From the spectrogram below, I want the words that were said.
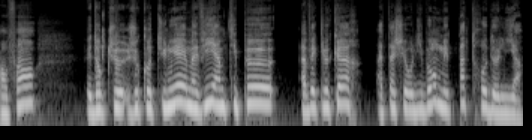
enfants. Et donc, je, continuais ma vie un petit peu avec le cœur attaché au Liban, mais pas trop de liens.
